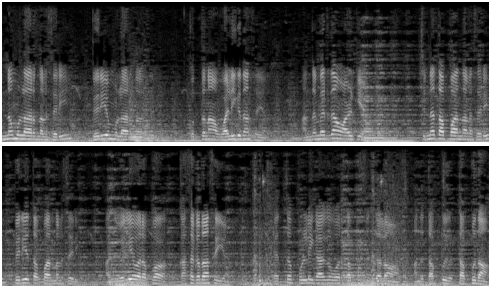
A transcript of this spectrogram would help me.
சின்ன முள்ளாக இருந்தாலும் சரி பெரிய முள்ளாக இருந்தாலும் சரி குத்தனா வலிக்கு தான் செய்யும். அந்த மாரி தான் வாழ்க்கையும் சின்ன தப்பாக இருந்தாலும் சரி பெரிய தப்பாக இருந்தாலும் சரி அது வெளியே வரப்போ கசக்க தான் செய்யும். பெத்த பிள்ளைக்காக ஒரு தப்பு செஞ்சாலும் அந்த தப்பு தப்பு தான்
